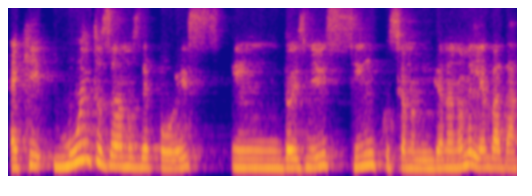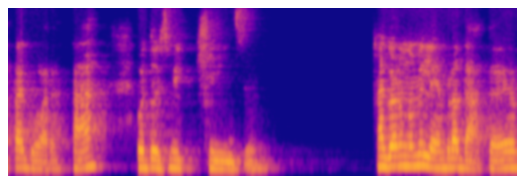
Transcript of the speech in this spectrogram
é que muitos anos depois, em 2005, se eu não me engano, eu não me lembro a data agora, tá? Ou 2015. Agora eu não me lembro a data. É,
